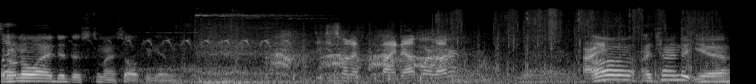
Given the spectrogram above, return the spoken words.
don't know why I did this to myself again. Did you just want to find out more about her? Alright. Uh, I kinda, yeah,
